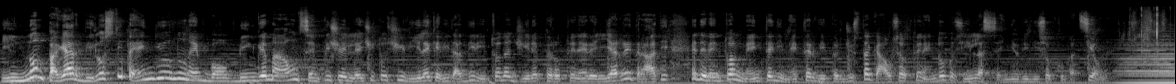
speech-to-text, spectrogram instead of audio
il non pagarvi lo stipendio non è mobbing, ma un semplice illecito civile che vi dà diritto ad agire per ottenere gli arretrati ed eventualmente di mettervi per giusta causa ottenendo così l'assegno di disoccupazione.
